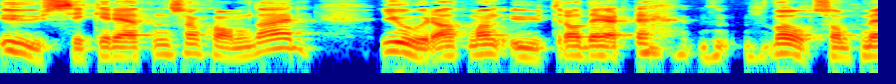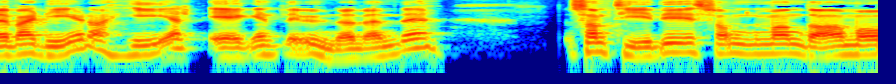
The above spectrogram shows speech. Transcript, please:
usikkerheten som kom der, gjorde at man utraderte voldsomt med verdier. da, Helt egentlig unødvendig. Samtidig som man da må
